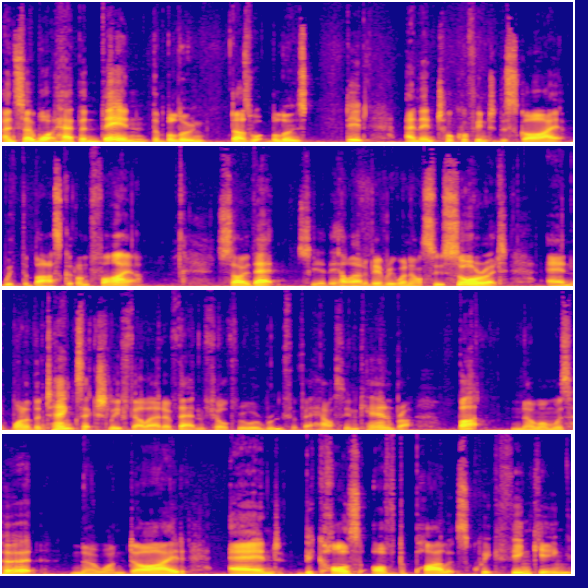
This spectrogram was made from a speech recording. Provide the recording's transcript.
And so what happened then, the balloon does what balloons did and then took off into the sky with the basket on fire. So that scared the hell out of everyone else who saw it, and one of the tanks actually fell out of that and fell through a roof of a house in Canberra. But no one was hurt, no one died. And because of the pilot's quick thinking,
